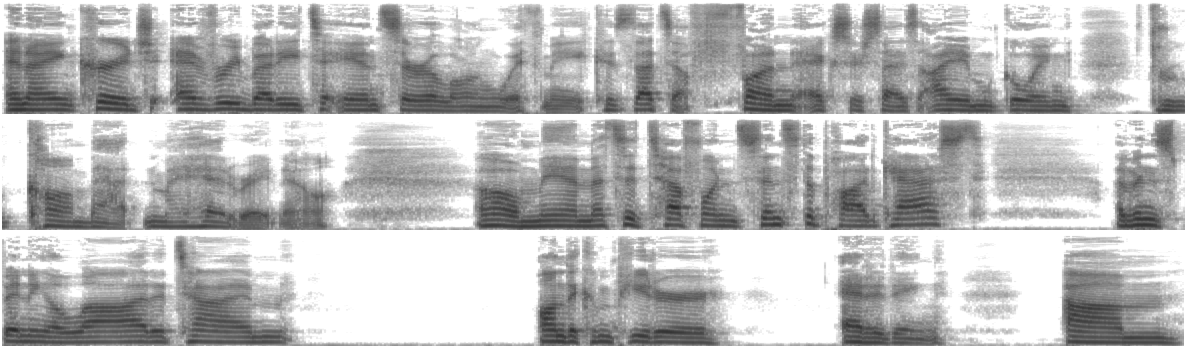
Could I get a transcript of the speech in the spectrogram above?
And I encourage everybody to answer along with me because that's a fun exercise. I am going through combat in my head right now. Oh man, that's a tough one. Since the podcast, I've been spending a lot of time on the computer editing. Um,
